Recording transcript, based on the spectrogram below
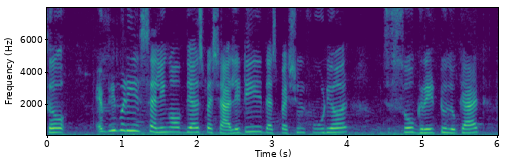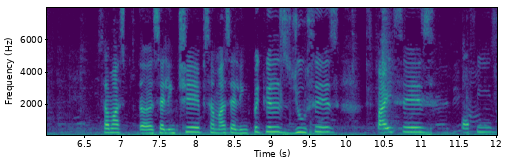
So everybody is selling of their speciality the special food your is so great to look at some are selling chips some are selling pickles juices spices coffees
